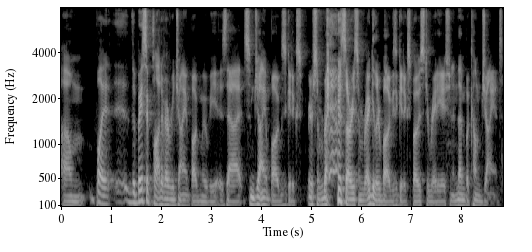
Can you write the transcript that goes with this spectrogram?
Um, but the basic plot of every giant bug movie is that some giant bugs get or some sorry some regular bugs get exposed to radiation and then become giant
